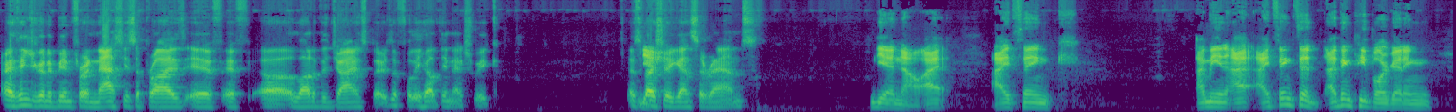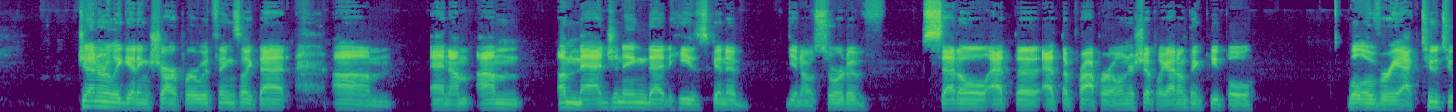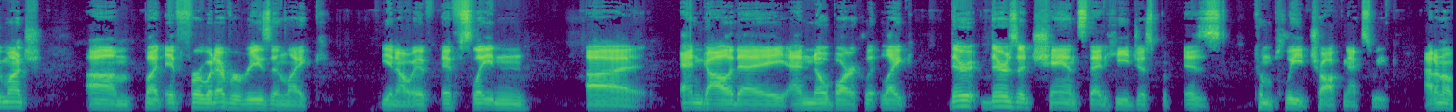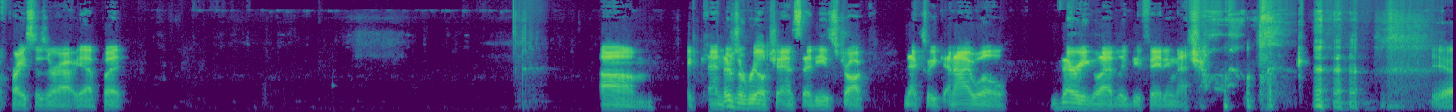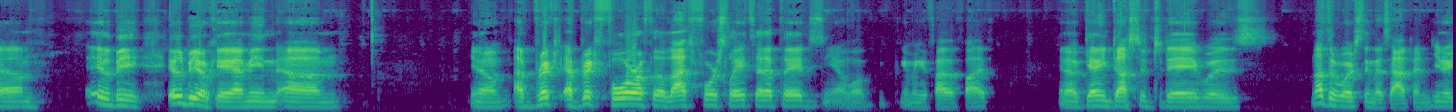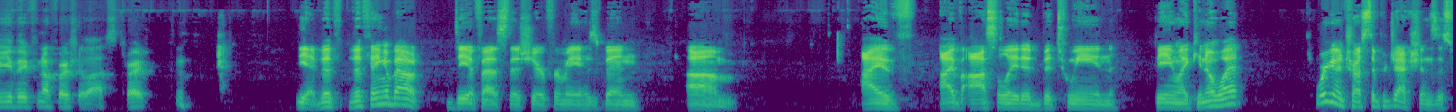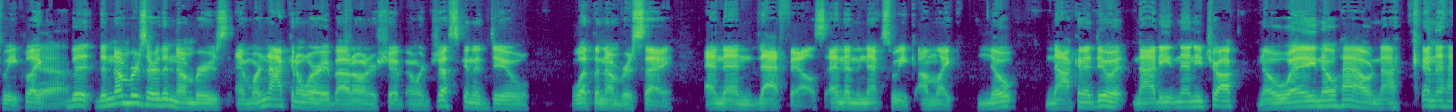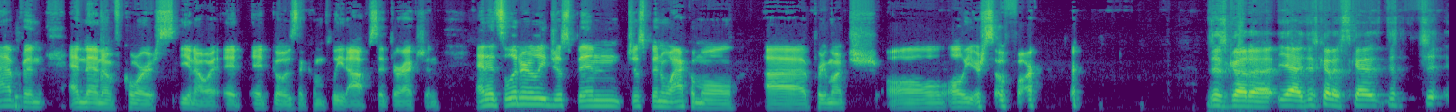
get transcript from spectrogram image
I think you're gonna be in for a nasty surprise if if uh, a lot of the Giants players are fully healthy next week, especially yeah. against the Rams. Yeah, no, I I think. I mean, I, I think that I think people are getting generally getting sharper with things like that. Um, and I'm I'm imagining that he's gonna, you know, sort of settle at the at the proper ownership. Like I don't think people will overreact too too much. Um, but if for whatever reason, like you know, if if Slayton uh, and Golladay and no Barkley, like there there's a chance that he just is complete chalk next week. I don't know if prices are out yet, but Um, and there's a real chance that he's struck next week, and I will very gladly be fading that show. yeah, um, it'll be it'll be okay. I mean, um, you know, I've bricked I've bricked four of the last four slates that I played. You know, well, you make it five out of five. You know, getting dusted today was not the worst thing that's happened. You know, either if you're not first or last, right? yeah, the the thing about DFS this year for me has been um, I've I've oscillated between being like, you know what, we're gonna trust the projections this week. Like yeah. the the numbers are the numbers, and we're not gonna worry about ownership, and we're just gonna do what the numbers say. And then that fails, and then the next week I'm like, nope, not gonna do it. Not eating any chalk. No way, no how. Not gonna happen. and then of course, you know, it it goes the complete opposite direction. And it's literally just been just been whack a mole uh, pretty much all all year so far. just gotta yeah just gotta just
